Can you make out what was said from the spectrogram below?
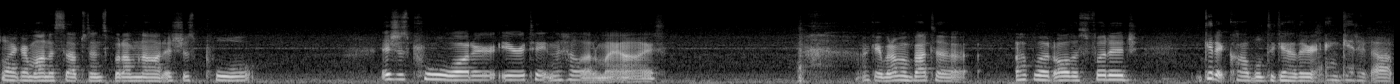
like I'm on a substance, but I'm not. It's just pool. It's just pool water irritating the hell out of my eyes. Okay, but I'm about to upload all this footage, get it cobbled together, and get it up.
